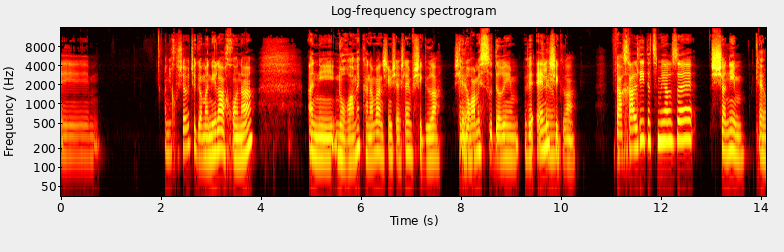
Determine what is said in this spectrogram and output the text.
אה, אני חושבת שגם אני לאחרונה, אני נורא מקנאה באנשים שיש להם שגרה, שהם כן. נורא מסודרים, ואין לי כן. שגרה. ואכלתי את עצמי על זה שנים. כן,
